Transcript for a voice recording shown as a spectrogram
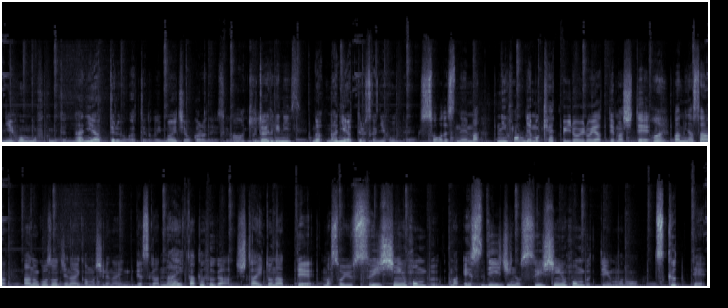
うん日本も含めて何やってるのかっていうのがいまいちわからないですけど具体的ににな何やってるんですか日本で？そうですね。まあ日本でも結構いろいろやってまして、はい。まあ、皆さんあのご存知ないかもしれないんですが内閣府が主体となって、まあ、そういう推進本部、まあ、SDG の推進本部っていうものを作って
